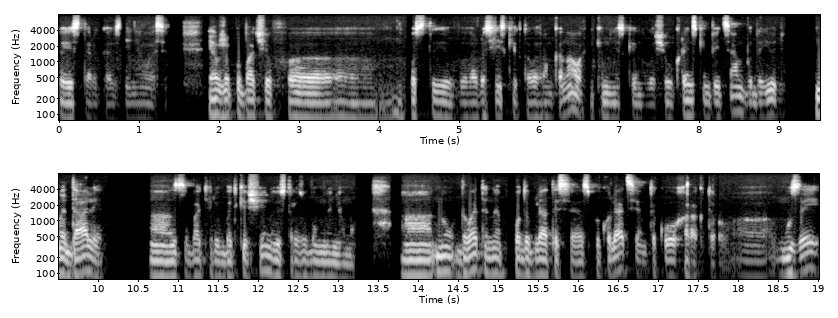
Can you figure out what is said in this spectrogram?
де істерика здійнялася, я вже побачив е, пости в російських телеграм-каналах, які мені скинули, що українським бійцям видають медалі з батьків батьківщиною з тризубом на ньому. Ну давайте не подивлятися спекуляціям такого характеру. Музей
